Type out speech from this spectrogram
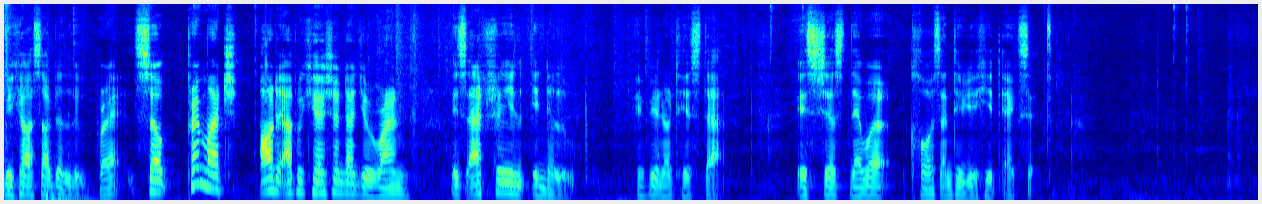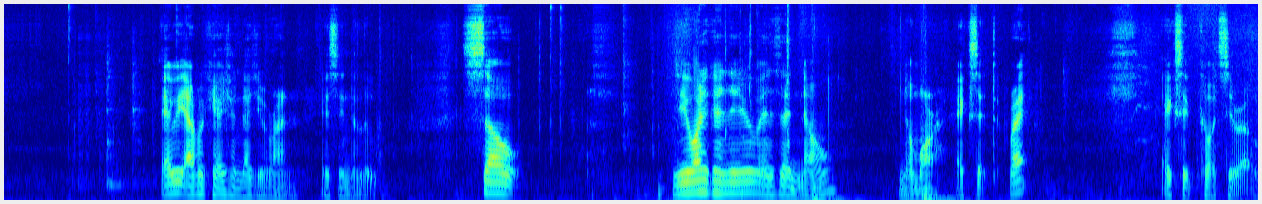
Because of the loop, right? So pretty much all the application that you run is actually in the loop. If you notice that. It's just never close until you hit exit. Every application that you run is in the loop. So do you want to continue and say no? No more. Exit, right? Exit code zero.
